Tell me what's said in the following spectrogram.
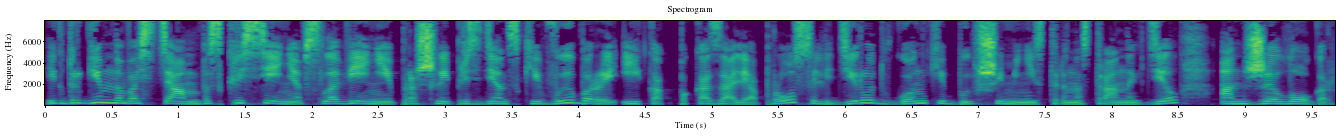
И к другим новостям. В воскресенье в Словении прошли президентские выборы, и, как показали опросы, лидирует в гонке бывший министр иностранных дел Анже Логар.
